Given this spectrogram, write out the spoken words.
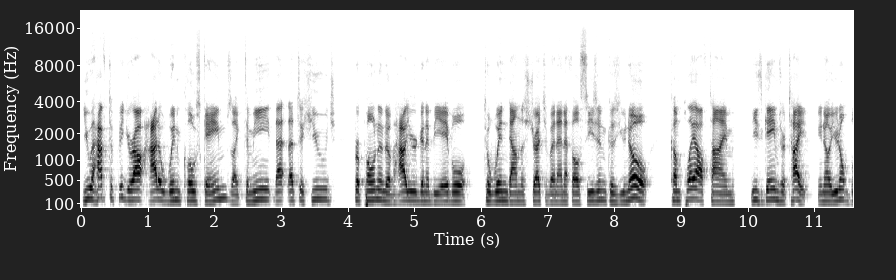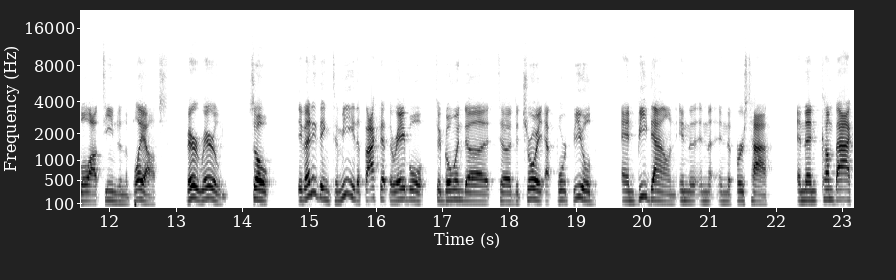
you have to figure out how to win close games. Like to me, that that's a huge proponent of how you're going to be able to win down the stretch of an NFL season because you know, come playoff time, these games are tight. You know, you don't blow out teams in the playoffs very rarely. So, if anything, to me, the fact that they're able to go into to Detroit at Ford Field and be down in the in the in the first half and then come back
